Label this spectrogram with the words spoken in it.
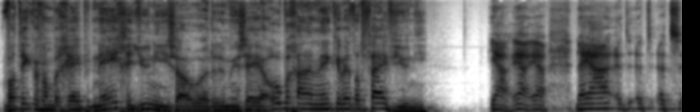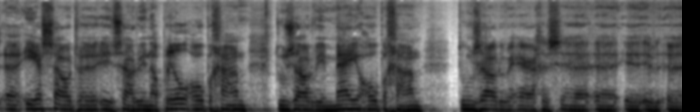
wat ik ervan begreep, 9 juni zouden de musea open gaan en in één keer werd dat 5 juni. Ja, ja, ja. Nou ja, het, het, het, uh, eerst zouden we, zouden we in april open gaan. Toen zouden we in mei open gaan. Toen zouden we ergens uh, uh, uh,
